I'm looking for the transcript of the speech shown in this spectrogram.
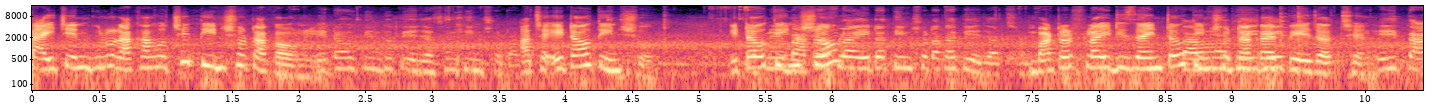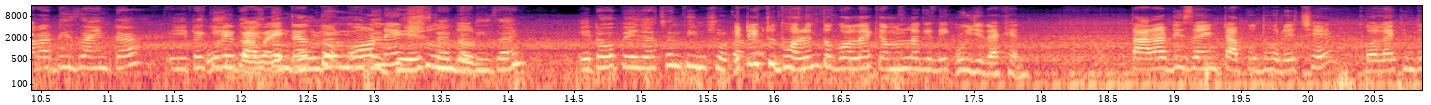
টাই চেনগুলো রাখা হচ্ছে তিনশো টাকা অনলি এটাও কিন্তু পেয়ে যাচ্ছেন তিনশো টাকা। আচ্ছা এটাও তিনশো। এটাও তিনশো। এটা তিনশো টাকায় পেয়ে যাচ্ছেন। বাটারফ্লাই ডিজাইনটাও তিনশো টাকায় পেয়ে যাচ্ছেন। এই তারা ডিজাইনটা এটা কিন্তু বাবা, এটা তো অনেক সুন্দর। ডিজাইন এটাও পেয়ে যাচ্ছেন তিনশো এটা একটু ধরেন তো গলায় কেমন লাগে দেখ ওই যে দেখেন তারা ডিজাইন টাপু ধরেছে গলায় কিন্তু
